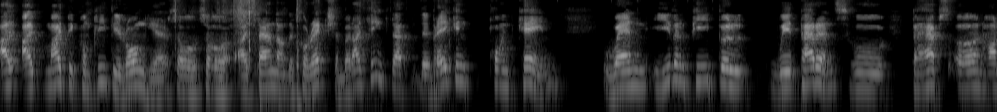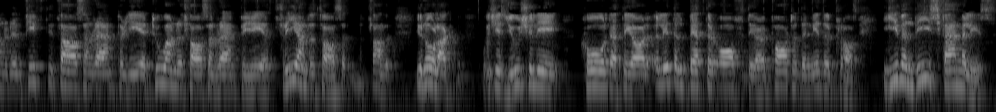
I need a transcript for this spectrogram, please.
I, I might be completely wrong here, so, so I stand on the correction. But I think that the breaking point came when even people with parents who perhaps earn 150,000 rand per year, 200,000 rand per year, 300,000, you know, like, which is usually called that they are a little better off. They are part of the middle class. Even these families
